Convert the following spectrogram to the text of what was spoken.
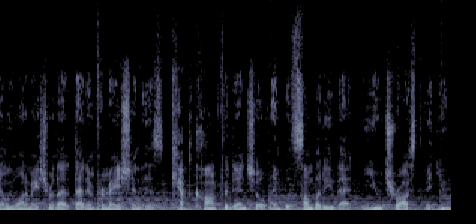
And we want to make sure that that information is kept confidential and with somebody that you trust and you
